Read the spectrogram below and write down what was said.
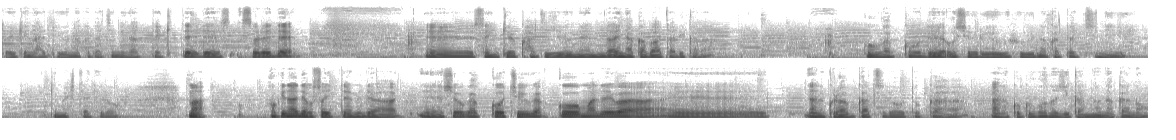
といけないというような形になってきてでそれで、えー、1980年代半ばあたりからこう学校で教えるふうな形にいきましたけどまあ沖縄でもそういった意味では、えー、小学校中学校までは、えー、あのクラブ活動とかあの国語の時間の中の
